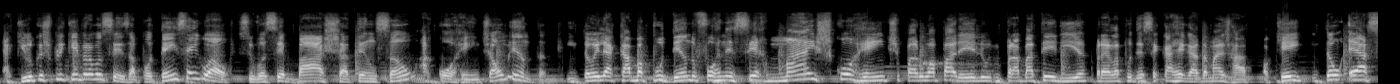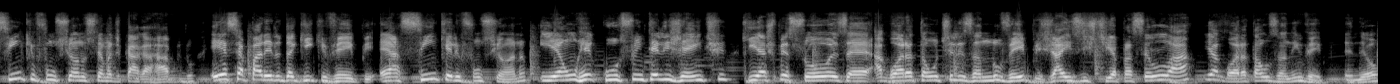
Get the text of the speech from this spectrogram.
aquilo que eu expliquei para vocês, a potência é igual. Se você baixa a tensão a corrente aumenta. Então ele acaba podendo fornecer mais corrente para o aparelho e para a bateria, para ela poder ser carregada mais rápido, ok? Então é assim que funciona o sistema de carga rápido. Esse aparelho da Geek Vape é assim que ele funciona e é um recurso inteligente que as pessoas é, agora estão utilizando no vape. Já existia para celular e agora está usando em vape, entendeu?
